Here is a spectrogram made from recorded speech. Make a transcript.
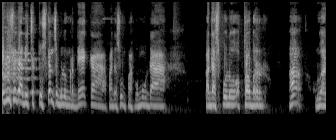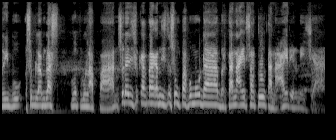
Ini sudah dicetuskan sebelum merdeka pada Sumpah Pemuda pada 10 Oktober ha, 2019 28 sudah dikatakan di situ Sumpah Pemuda bertanah air satu tanah air Indonesia.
